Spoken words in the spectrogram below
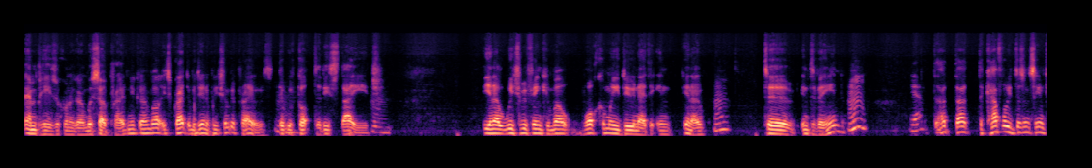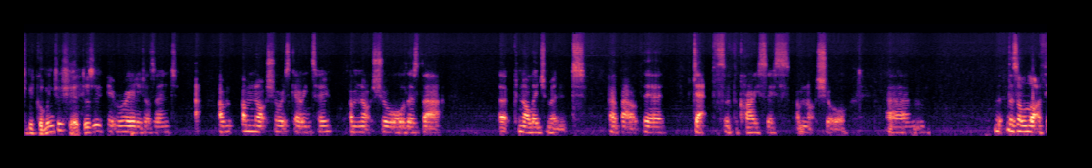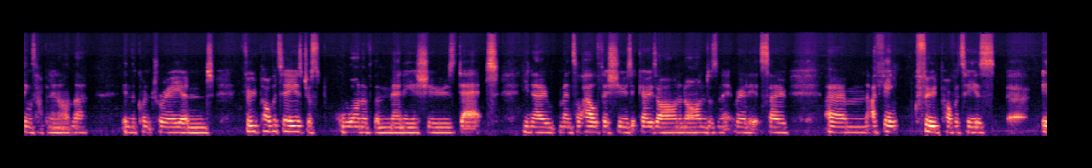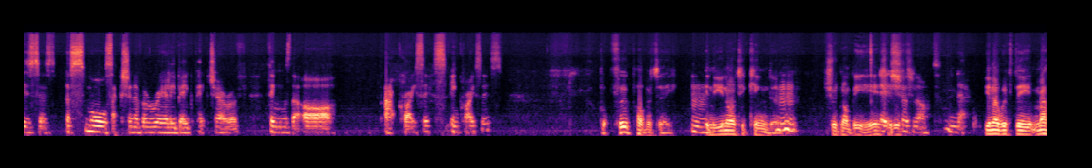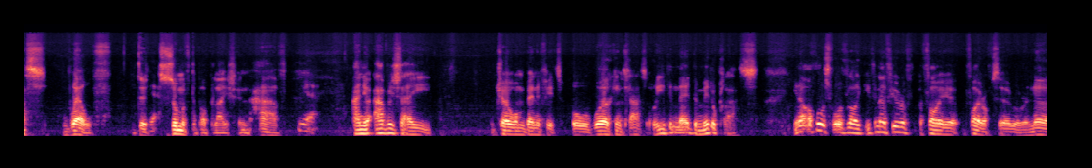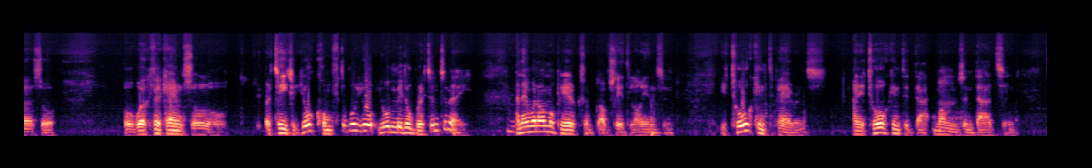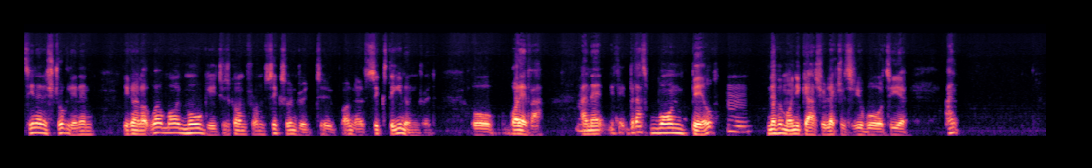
MPs are going to go, we're so proud. And you're going, well, it's great that we're doing it, but you shouldn't be proud that Mm. we've got to this stage. Mm. You know, we should be thinking, well, what can we do now to, in, you know, Mm. to intervene? Mm. That, that the cavalry doesn't seem to be coming just yet, does it? It really doesn't. I'm, I'm not sure it's going to. I'm not sure there's that acknowledgement about the depths of the crisis. I'm not sure. Um, there's a lot of things happening, aren't there, in the country, and food poverty is just one of the many issues. Debt, you know, mental health issues. It goes on and on, doesn't it? Really, it's so. Um, I think food poverty is uh, is a, a small section of a really big picture of things that are at crisis in crisis. But food poverty Mm. in the United Kingdom Mhm. should not be here. It should should not. No. you know, with the mass wealth that Yeah. some of the population have, Yeah. and your average, say, Joe on benefits or working class or even now the middle class, you know, I've always thought of like, even if you're a, a fire fire officer or a nurse or or working for the council or a teacher, you're comfortable. You're you're middle Britain to me. Mm. And then when I'm up here, 'cause I'm obviously at the Lions, and you're talking to parents and you're talking to dad, mums and dads, and seeing how they're struggling, and you're going like, well, my mortgage has gone from 600 to I don't know 1600 or whatever, and then you think, but that's one bill. Mm. Never mind your gas, your electricity, your water, your and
